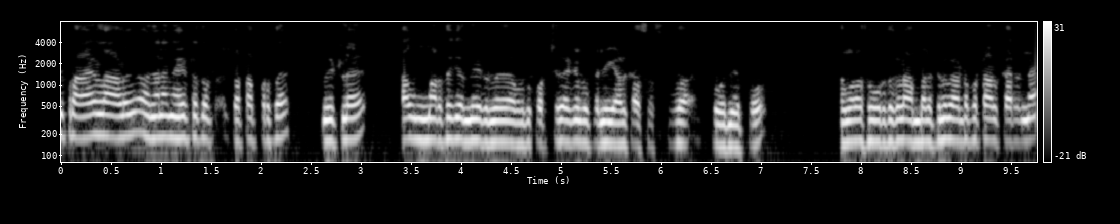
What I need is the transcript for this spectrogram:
ഈ പ്രായമുള്ള ആൾ അങ്ങനെ നേരിട്ട് തൊട്ട് തൊട്ടപ്പുറത്തെ വീട്ടിലെ ആ ഉമ്മറത്ത് ചെന്നിരുന്നത് അവിടുന്ന് കുറച്ച് കഴിഞ്ഞപ്പോൾ പിന്നെ ഇയാൾക്ക് അസ്വസ്ഥത തോന്നിയപ്പോൾ നമ്മളെ സുഹൃത്തുക്കൾ അമ്പലത്തിൽ വേണ്ടപ്പെട്ട ആൾക്കാർ തന്നെ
